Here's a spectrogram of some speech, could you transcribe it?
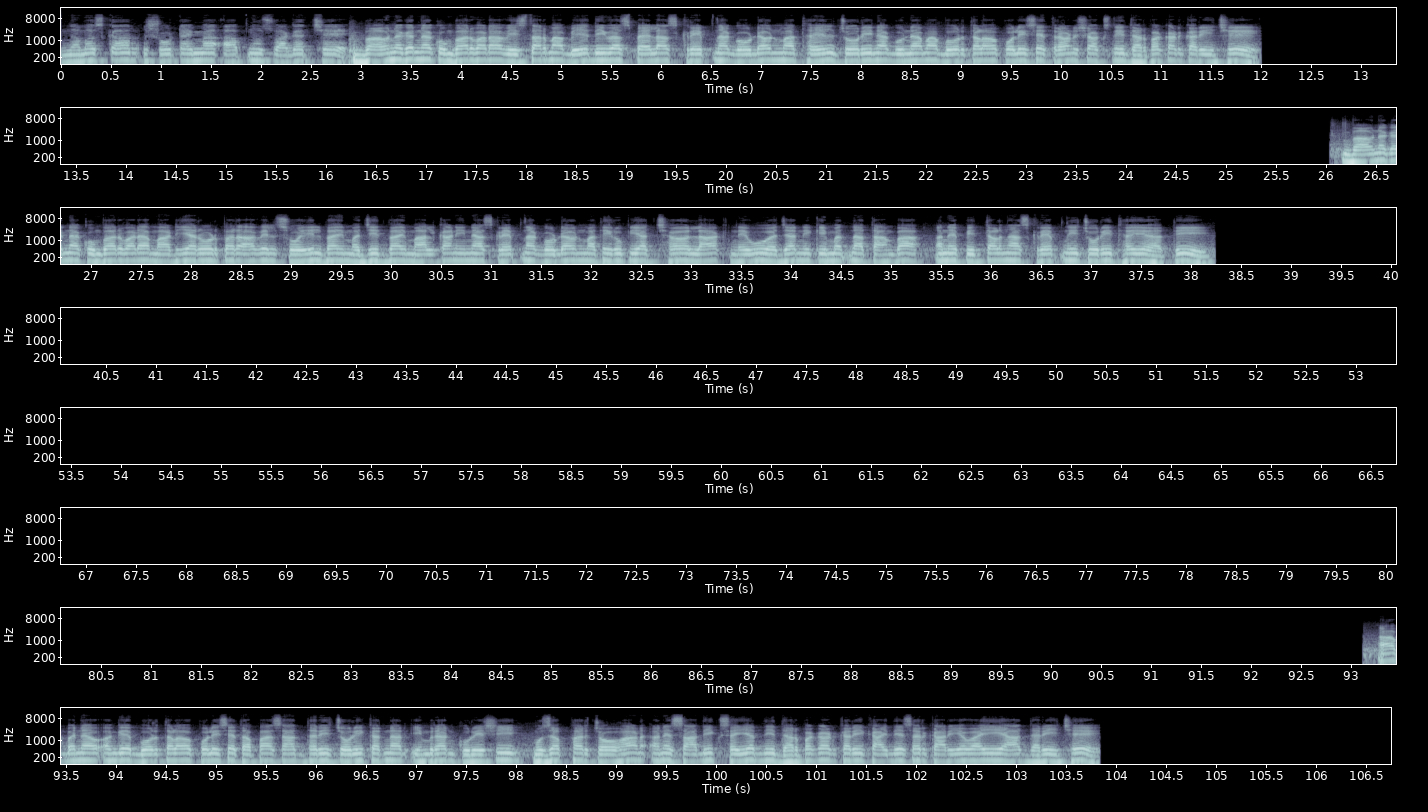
નમસ્કાર શો ટાઈમમાં આપનું સ્વાગત છે. ભાવનગરના કુંભારવાડા વિસ્તારમાં બે દિવસ પહેલા સ્ક્રેપના ગોડાઉનમાં થયેલ ચોરીના ગુનામાં બોરતળાવ પોલીસે ત્રણ શખ્સની ધરપકડ કરી છે. ભાવનગરના કુંભારવાડા માઢિયા રોડ પર આવેલ સોહિલભાઈ મજીદભાઈ માલકાણીના સ્ક્રેપના ગોડાઉનમાંથી રૂપિયા છ લાખ નેવું હજારની કિંમતના તાંબા અને પિત્તળના સ્ક્રેપની ચોરી થઈ હતી. આ બનાવ અંગે બોરતળાવ પોલીસે તપાસ હાથ ધરી ચોરી કરનાર ઇમરાન કુરેશી, મુઝફ્ફર ચૌહાણ અને સાદિક સૈયદની ધરપકડ કરી કાયદેસર કાર્યવાહી હાથ ધરી છે.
